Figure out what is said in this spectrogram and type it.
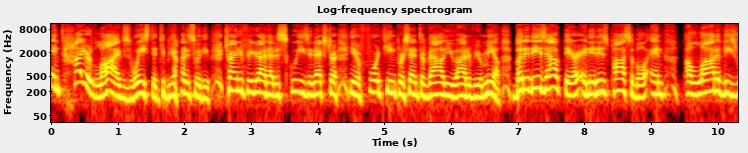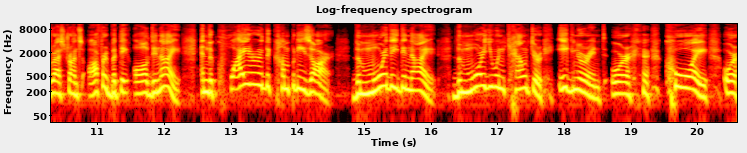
Entire lives wasted, to be honest with you, trying to figure out how to squeeze an extra, you know, 14% of value out of your meal. But it is out there and it is possible. And a lot of these restaurants offer it, but they all deny it. And the quieter the companies are, the more they deny it, the more you encounter ignorant or coy or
